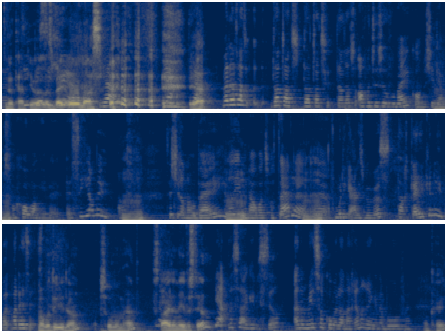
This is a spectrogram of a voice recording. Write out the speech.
Uh, dat heb je wel eens bij oma's. Ja. ja, Maar dat dat, dat, dat, dat, dat, dat, dat af en toe zo voorbij komt. Dus je denkt mhm. van, goh, wacht even, is ze hier nu? Of, mhm. Zit je er nou bij? Wil je me mhm. nou wat vertellen? Eh, of moet ik ergens bewust naar kijken nu? Wat, wat is het? Maar wat doe je dan op zo'n moment? Sta je dan even stil? Ja, dan sta ik even stil. En dan meestal komen dan herinneringen naar boven. Oké.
